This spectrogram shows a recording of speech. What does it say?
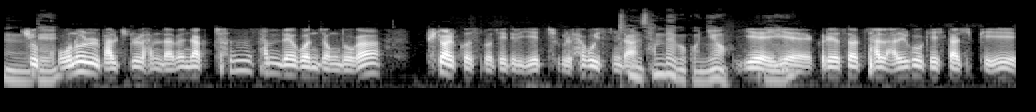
음, 즉 네. 오늘 발주를 한다면 약 1,300원 정도가 필요할 것으로 저희들이 예측을 하고 있습니다. 1,300억 원이요? 예, 예. 그래서 잘 알고 계시다시피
